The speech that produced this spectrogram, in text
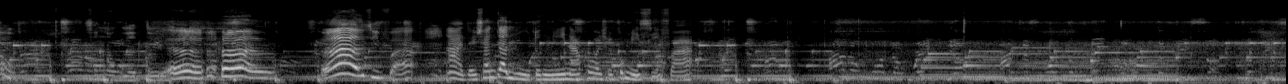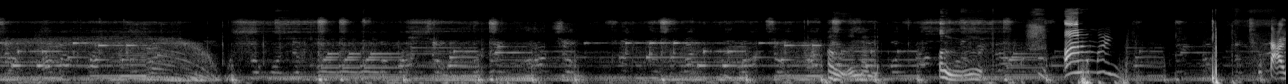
ว สนุกเหลยตัวเออเออเออสีฟ้า อ่าเดี๋ยวฉันจะอยู่ตรงนี้นะ เพราะว่าฉันก็มีสีฟ้าเออนั่นแหละเอออ้าวไม่ฉัน ตาย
